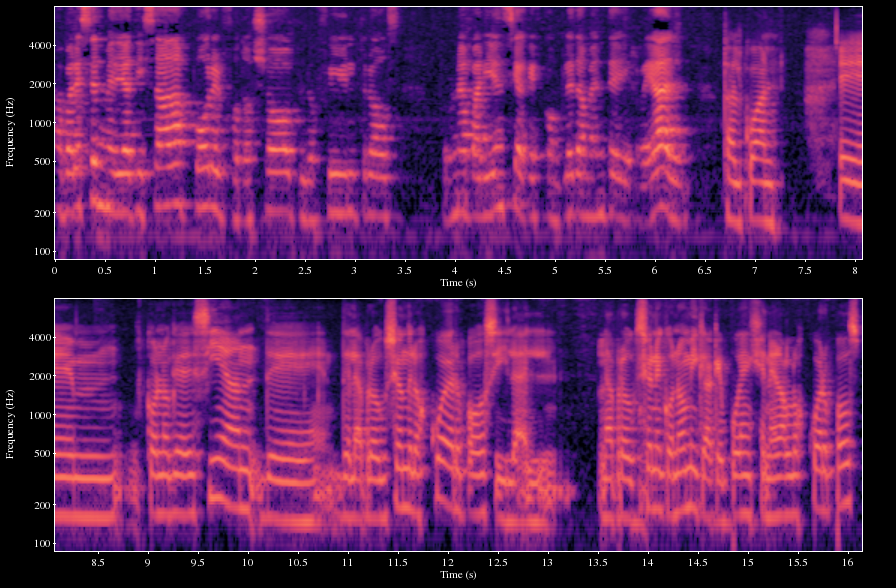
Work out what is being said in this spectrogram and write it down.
aparecen mediatizadas por el Photoshop, los filtros, por una apariencia que es completamente irreal. Tal cual. Em, con lo que decían de, la producción de los cuerpos y la, producción económica que pueden generar los cuerpos,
